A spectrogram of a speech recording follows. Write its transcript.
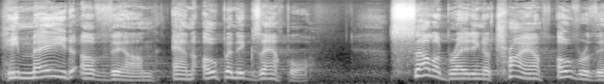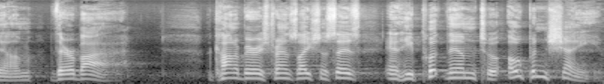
He made of them an open example celebrating a triumph over them thereby. The Conybeare's translation says, and he put them to open shame,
